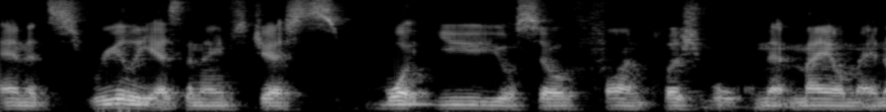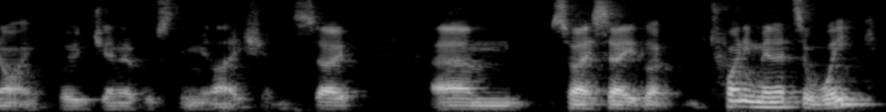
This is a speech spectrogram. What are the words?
And it's really, as the name suggests, what you yourself find pleasurable. And that may or may not include genital stimulation. So, um, so I say, like 20 minutes a week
